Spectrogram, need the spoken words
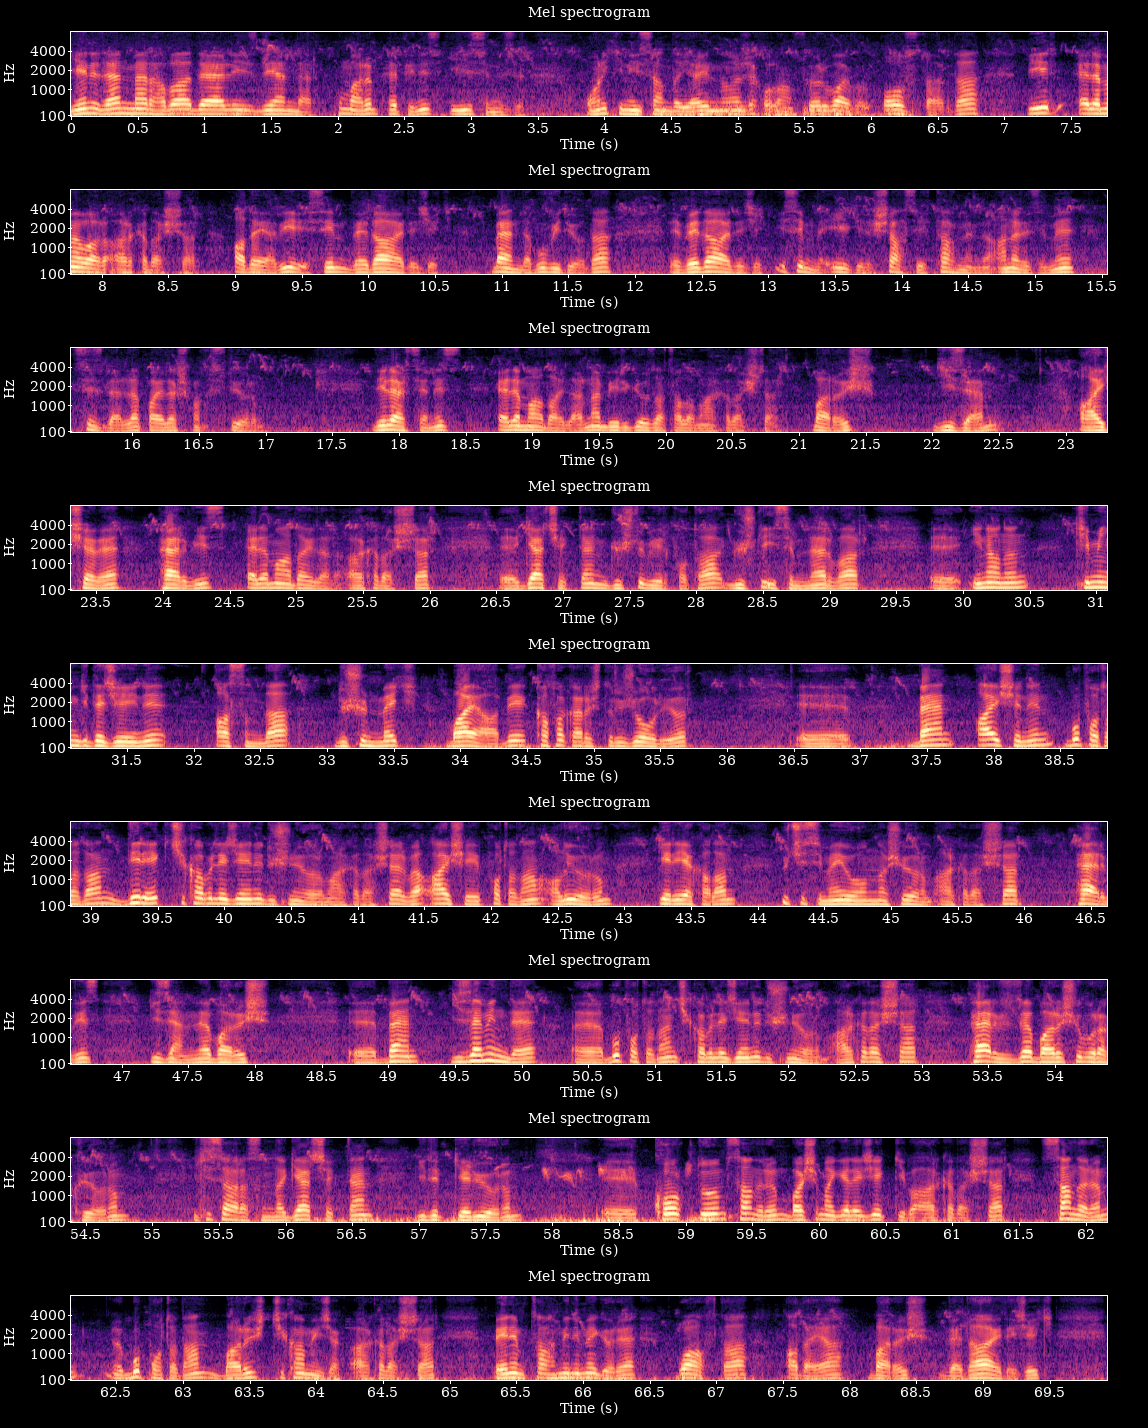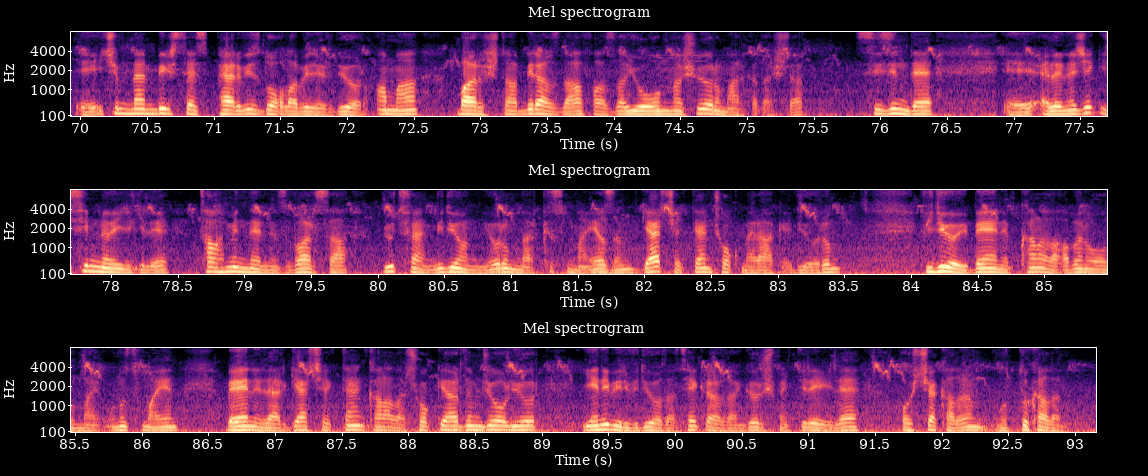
Yeniden merhaba değerli izleyenler. Umarım hepiniz iyisinizdir. 12 Nisan'da yayınlanacak olan Survivor All Star'da bir eleme var arkadaşlar. Adaya bir isim veda edecek. Ben de bu videoda e, veda edecek isimle ilgili şahsi tahmin ve analizimi sizlerle paylaşmak istiyorum. Dilerseniz eleme adaylarına bir göz atalım arkadaşlar. Barış, Gizem, Ayşe ve Perviz eleme adayları arkadaşlar. E, gerçekten güçlü bir pota, güçlü isimler var. E, inanın kimin gideceğini aslında düşünmek bayağı bir kafa karıştırıcı oluyor. E, ben Ayşe'nin bu potadan direkt çıkabileceğini düşünüyorum arkadaşlar ve Ayşe'yi potadan alıyorum. Geriye kalan 3 isime yoğunlaşıyorum arkadaşlar. Perviz, Gizem ve Barış. Ee, Ben Gizem'in de e, bu potadan çıkabileceğini düşünüyorum. Arkadaşlar Perviz ve Barış'ı bırakıyorum. İkisi arasında gerçekten gidip geliyorum. Ee, Korktuğum sanırım başıma gelecek gibi arkadaşlar. Sanırım e, bu potadan Barış çıkamayacak arkadaşlar. Benim tahminime göre bu hafta adaya Barış veda edecek. Ee, içimden bir ses Perviz de olabilir diyor ama Barış'ta biraz daha fazla yoğunlaşıyorum arkadaşlar. Sizin de e, elenecek isimle ilgili tahminleriniz varsa lütfen videonun yorumlar kısmına yazın. Gerçekten çok merak ediyorum. Videoyu beğenip kanala abone olmayı unutmayın. Beğeniler gerçekten kanala çok yardımcı oluyor. Yeni bir videoda tekrardan görüşmek dileğiyle. Hoşça kalın, mutlu kalın.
